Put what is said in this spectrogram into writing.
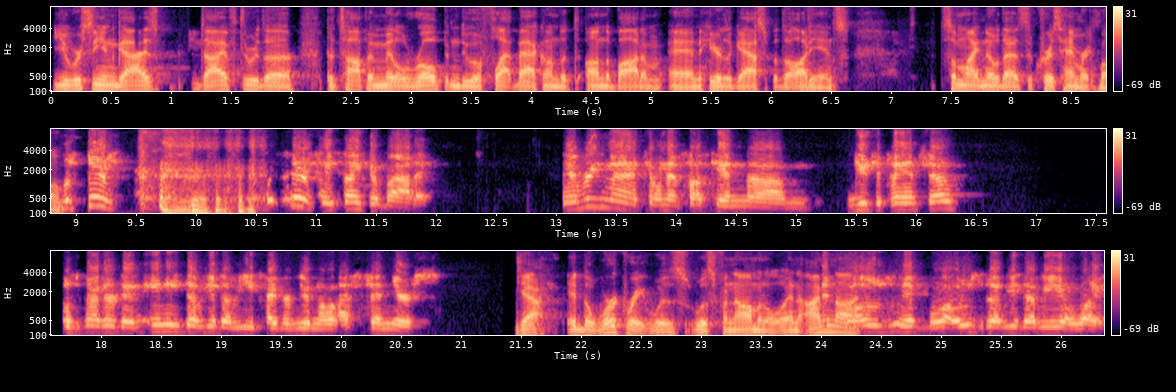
you were seeing guys dive through the the top and middle rope and do a flat back on the on the bottom and hear the gasp of the audience. Some might know that as the Chris Hamrick moment. But seriously, think about it. Every match on that fucking um, New Japan show was better than any WWE pay per view in the last ten years. Yeah, and the work rate was was phenomenal, and I'm it not. Blows, it blows WWE away.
